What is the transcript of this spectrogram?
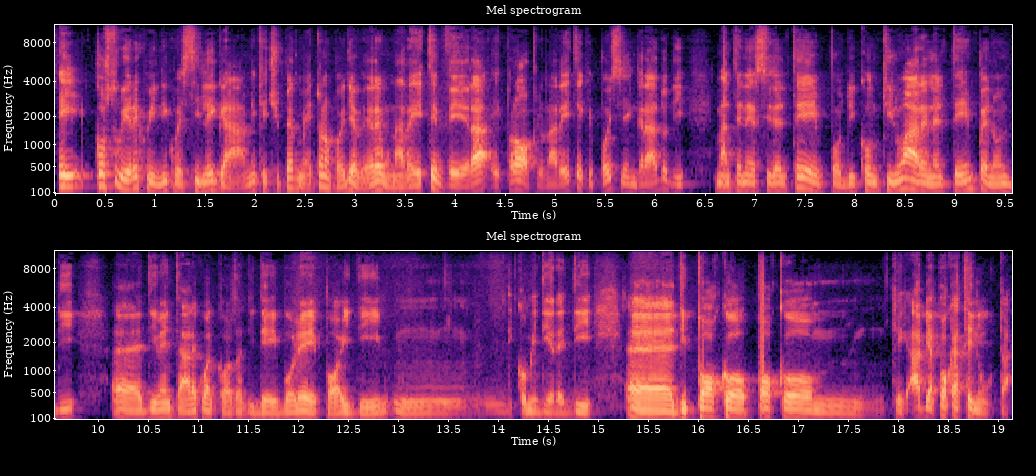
e costruire quindi questi legami che ci permettono poi di avere una rete vera e propria, una rete che poi sia in grado di mantenersi nel tempo, di continuare nel tempo e non di eh, diventare qualcosa di debole e poi di, mh, mm, di come dire, di, eh, di poco, poco mh, mm, che abbia poca tenuta.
